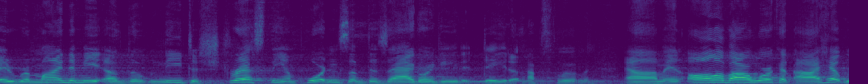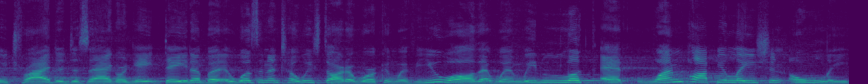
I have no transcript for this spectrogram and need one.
it reminded me of the need to stress the importance of disaggregated data. Absolutely. Um, in all of our work at IHEP, we tried to disaggregate data, but it wasn't until we started working with you all that when we looked at one population only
